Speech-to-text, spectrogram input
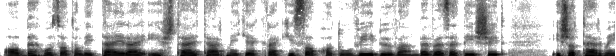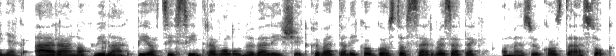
a behozatali tejre és tejtermékekre kiszabható védőván bevezetését és a termények árának világpiaci szintre való növelését követelik a gazdaszervezetek, a mezőgazdászok.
